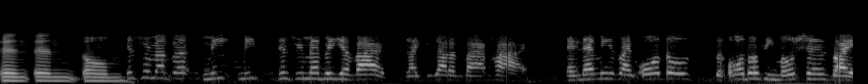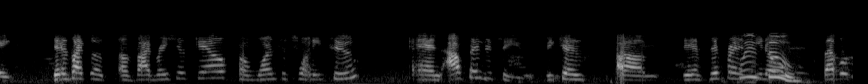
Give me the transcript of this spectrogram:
And and um just remember, me, me. Just remember your vibe. Like you gotta vibe high, and that means like all those, all those emotions. Like there's like a, a vibration scale from one to twenty-two, and I'll send it to you because um there's different, please you know, do. levels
